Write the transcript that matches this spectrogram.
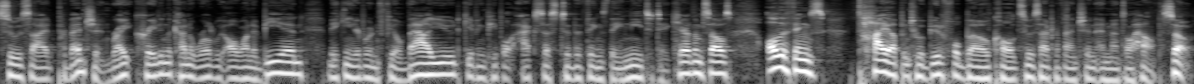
suicide prevention, right? Creating the kind of world we all want to be in, making everyone feel valued, giving people access to the things they need to take care of themselves. All the things tie up into a beautiful bow called suicide prevention and mental health. So,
